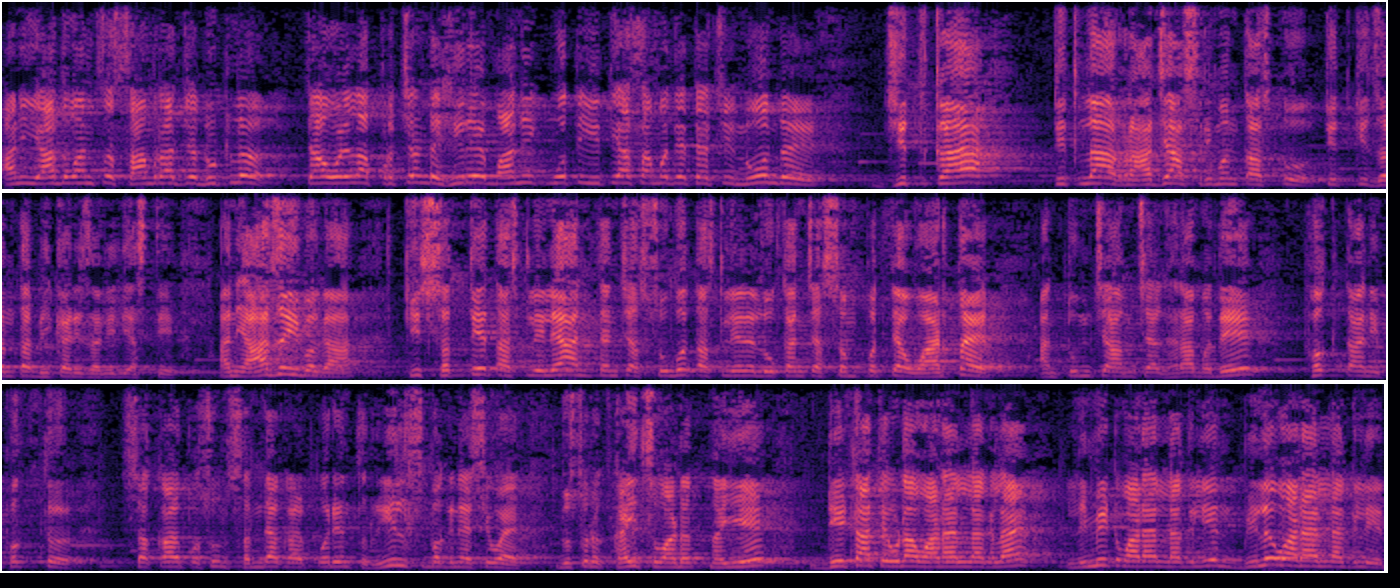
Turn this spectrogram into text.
आणि यादवांचं साम्राज्य लुटलं. त्यावेळेला प्रचंड हिरे माणिक मोती इतिहासामध्ये त्याची नोंद आहे. जितका तिथला राजा श्रीमंत असतो तितकी जनता भिकारी झालेली असते. आणि आजही बघा की सत्तेत असलेल्या आणि त्यांच्यासोबत असलेल्या लोकांच्या संपत्त्या वाढतायत आणि तुमच्या आमच्या घरामध्ये फक्त आणि फक्त सकाळपासून संध्याकाळपर्यंत रील्स बघण्याशिवाय दुसरं काहीच वाढत नाहीये. डेटा तेवढा वाढायला लागलाय लिमिट वाढायला लागली आणि बिलं वाढायला लागलीत.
